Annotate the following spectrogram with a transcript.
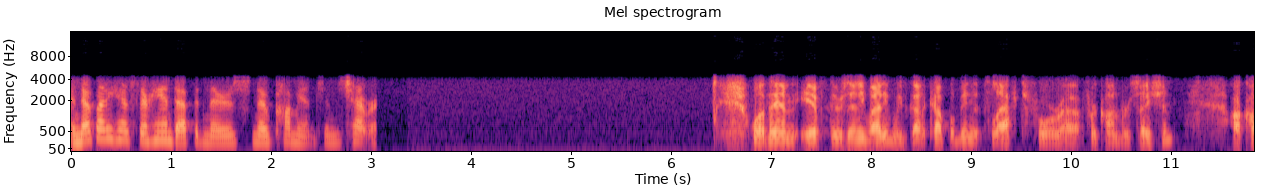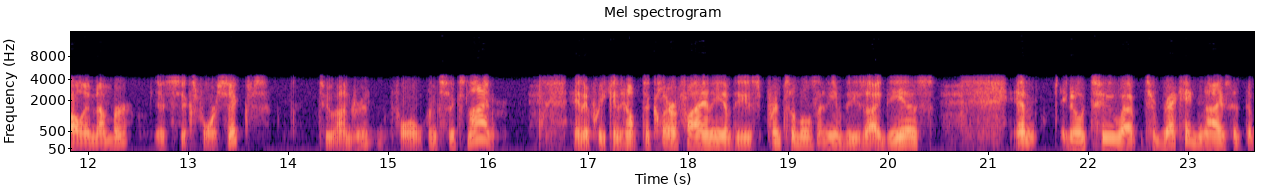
And nobody has their hand up, and there's no comments in the chat room. Well, then, if there's anybody, we've got a couple minutes left for uh, for conversation. Our call in number is 646 200 4169. And if we can help to clarify any of these principles, any of these ideas, and you know, to uh, to recognize that the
